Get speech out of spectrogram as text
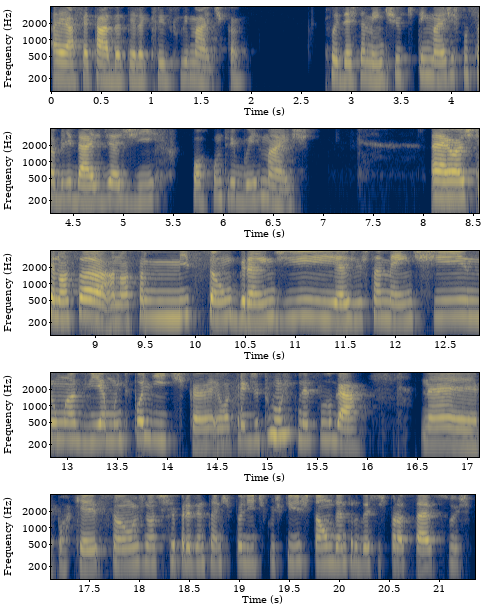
é, afetada pela crise climática, pois é justamente o que tem mais responsabilidade de agir por contribuir mais. É, eu acho que a nossa, a nossa missão grande é justamente numa via muito política. Eu acredito muito nesse lugar, né? Porque são os nossos representantes políticos que estão dentro desses processos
